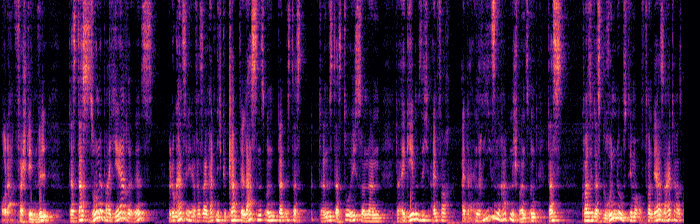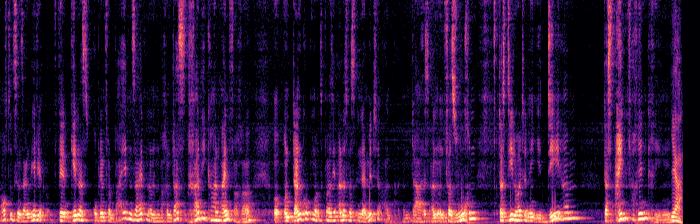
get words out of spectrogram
oder verstehen will, dass das so eine Barriere ist, weil du kannst ja nicht einfach sagen, hat nicht geklappt, wir lassen es und dann ist das, dann ist das durch, sondern da ergeben sich einfach ein riesen Rattenschwanz und das quasi das Gründungsthema von der Seite aus aufzuziehen und sagen, nee, wir, wir gehen das Problem von beiden Seiten an und machen das radikal einfacher und dann gucken wir uns quasi alles, was in der Mitte an, da ist, an und versuchen, dass die Leute eine Idee haben, das einfach hinkriegen. Ja,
